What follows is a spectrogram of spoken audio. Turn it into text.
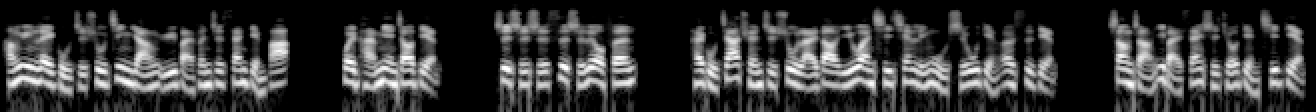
航运类股指数劲扬逾百分之三点八，为盘面焦点。至十时四十六分，台股加权指数来到一万七千零五十五点二四点，上涨一百三十九点七点，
